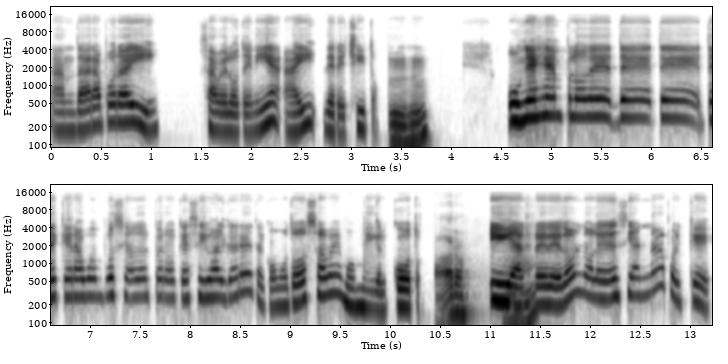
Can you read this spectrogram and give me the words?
andara por ahí ¿sabe? Lo tenía ahí derechito. Un ejemplo de, de, que era buen boxeador, pero que se iba al garete, como todos sabemos, Miguel Coto. Claro. Y alrededor no le decían nada porque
